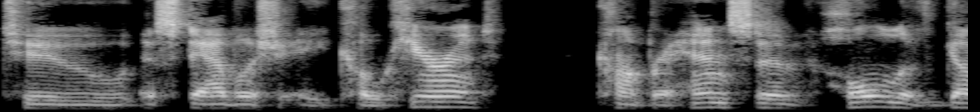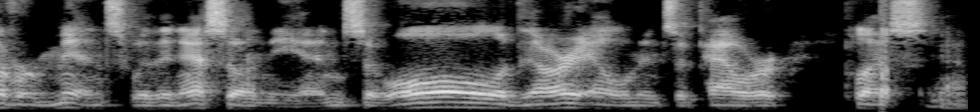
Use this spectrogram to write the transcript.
to establish a coherent, comprehensive whole of governments with an S on the end. So all of our elements of power, plus yeah.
